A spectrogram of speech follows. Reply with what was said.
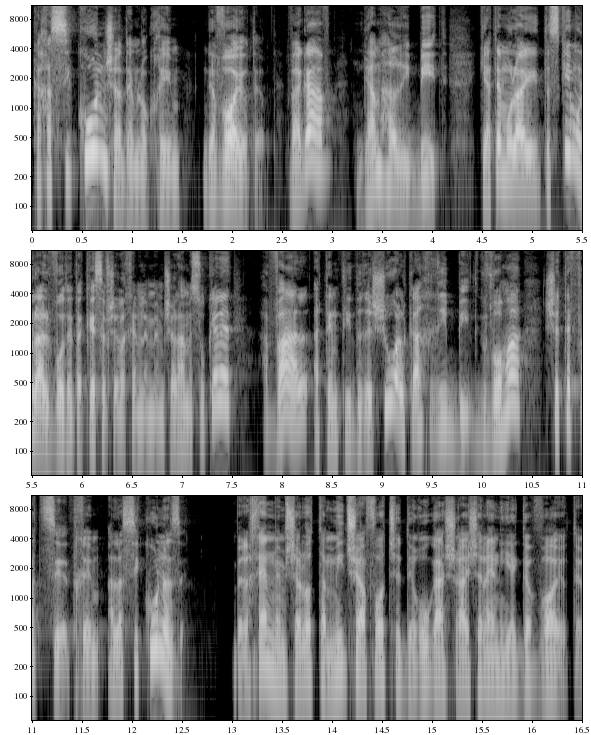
כך הסיכון שאתם לוקחים גבוה יותר. ואגב, גם הריבית, כי אתם אולי תסכימו להלוות את הכסף שלכם לממשלה מסוכנת, אבל אתם תדרשו על כך ריבית גבוהה שתפצה אתכם על הסיכון הזה. ולכן ממשלות תמיד שואפות שדירוג האשראי שלהן יהיה גבוה יותר.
